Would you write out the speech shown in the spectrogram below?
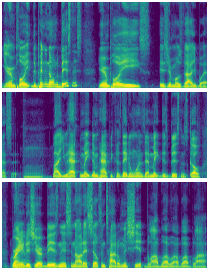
your employee, depending on the business, your employees is your most valuable asset. Mm. Like you have to make them happy because they the ones that make this business go. Granted, it's your business and all that self entitlement shit, blah blah blah blah blah.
